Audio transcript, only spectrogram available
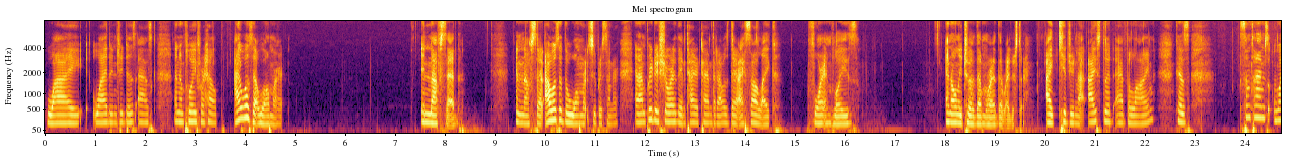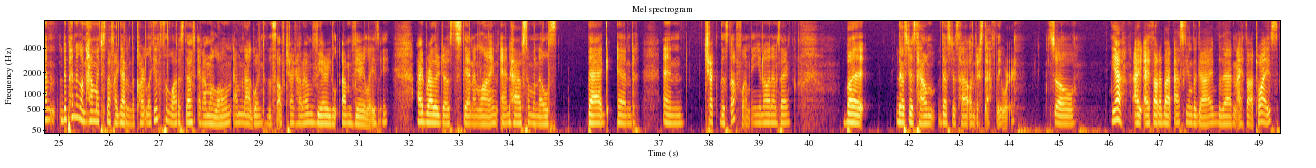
why why didn't you just ask an employee for help? I was at Walmart enough said. Enough said. I was at the Walmart Supercenter, and I'm pretty sure the entire time that I was there, I saw like four employees, and only two of them were at the register. I kid you not. I stood at the line because sometimes when depending on how much stuff I got in the cart, like if it's a lot of stuff and I'm alone, I'm not going to the self checkout. I'm very I'm very lazy. I'd rather just stand in line and have someone else bag and and check the stuff for me. You know what I'm saying? But that's just how that's just how understaffed they were. So yeah, I, I thought about asking the guy, but then I thought twice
